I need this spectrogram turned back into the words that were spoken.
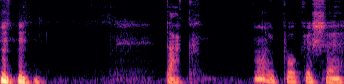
Так. Ну і поки ще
